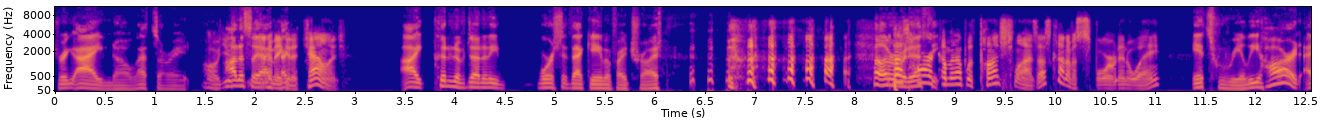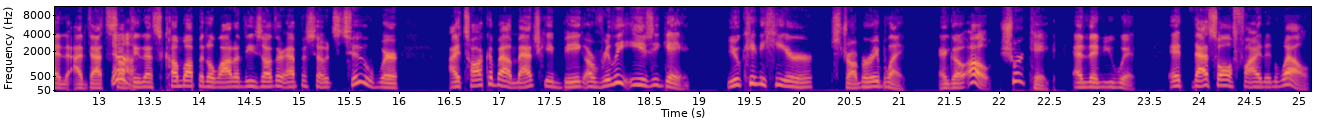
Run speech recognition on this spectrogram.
drink i know that's all right oh, you, Honestly, you I- make I- it a challenge. I couldn't have done any worse at that game if I tried. well, that's hard the... coming up with punchlines. That's kind of a sport in a way. It's really hard, and uh, that's yeah. something that's come up in a lot of these other episodes too, where I talk about match game being a really easy game. You can hear strawberry blank and go, "Oh, shortcake," and then you win. It that's all fine and well,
